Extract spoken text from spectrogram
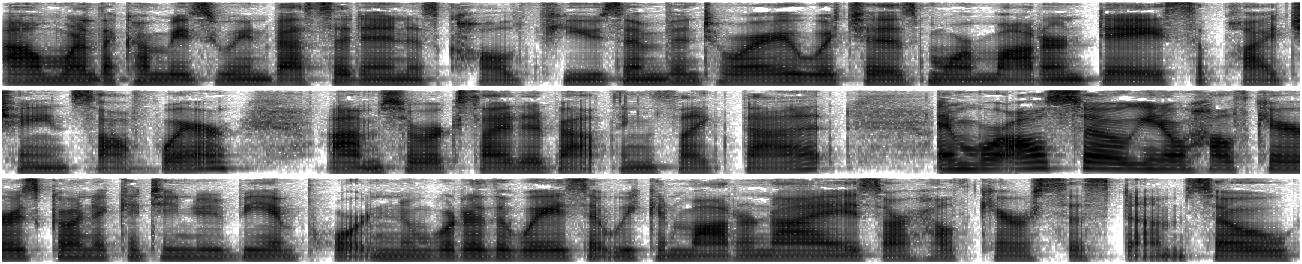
Um, one of the companies we invested in is called Fuse Inventory, which is more modern day supply chain software. Um, so we're excited about things like that. And we're also, you know, healthcare is going to continue to be important. And what are the ways that we can modernize our healthcare system? So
